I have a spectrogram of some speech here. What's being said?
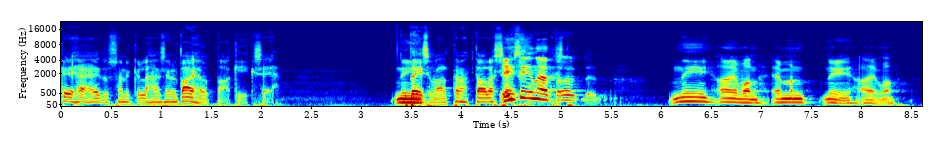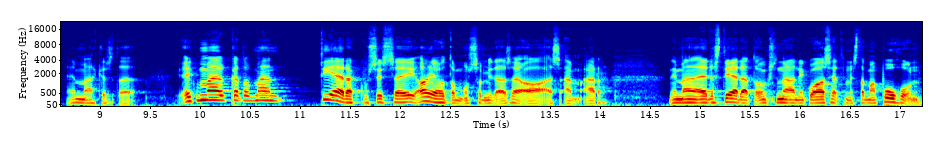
keihäheitossa, niin kyllähän se nyt aiheuttaa kiksejä. Niin. Mutta ei se välttämättä ole Ei siinä, että niin, aivan. En mä, niin, aivan. En mä ehkä sitä... Ei kun mä, kato, mä en tiedä, kun siis se ei aiheuta mussa mitään se ASMR. Niin mä en edes tiedä, että onko nämä niinku asiat, mistä mä puhun,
